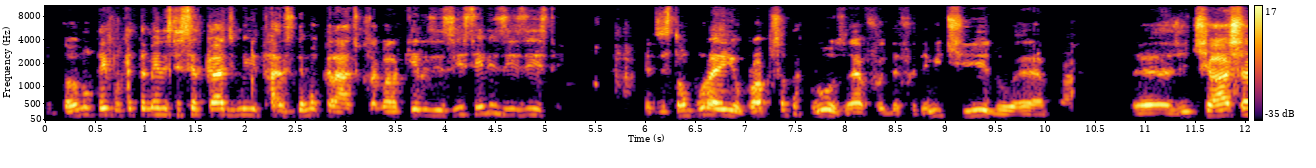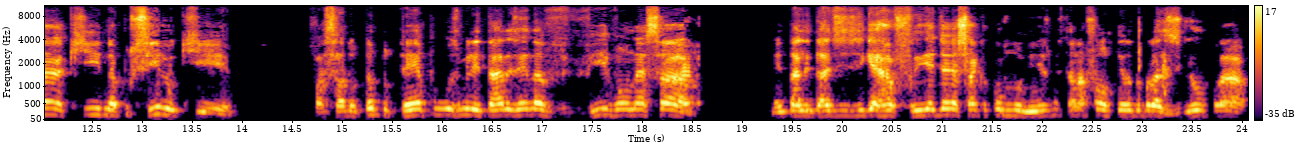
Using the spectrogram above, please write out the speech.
Então não tem porque também eles se cercar de militares democráticos. Agora que eles existem, eles existem. Eles estão por aí. O próprio Santa Cruz, né, foi foi demitido. É, é, a gente acha que não é possível que passado tanto tempo os militares ainda vivam nessa mentalidade de guerra fria de achar que o comunismo está na fronteira do Brasil para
